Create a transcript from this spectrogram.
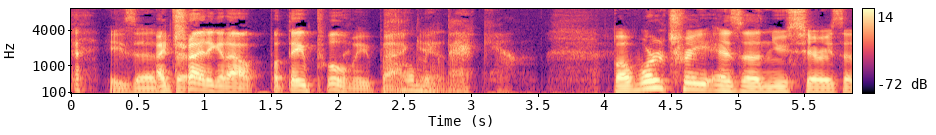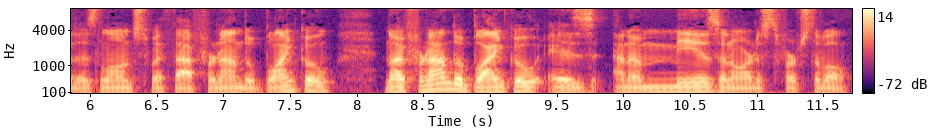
he's a I tried to get out, but they pulled me back Pull in. me back in. But World Tree is a new series that is launched with uh, Fernando Blanco. Now, Fernando Blanco is an amazing artist. First of all,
